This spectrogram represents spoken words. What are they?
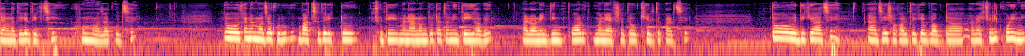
জানলা থেকে দেখছি, খুব মজা করছে। তো ওখানে মজা করুক, বাচ্চাদের একটু ছুটি মানে আনন্দটা তো নিতেই হবে। আর অনেক দিন পর মানে একসাথেও খেলতে পারছে। তো ওইদিকে আছে। আজকে সকাল থেকে ব্লগটা আমি অ্যাকচুয়ালি করিনি।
